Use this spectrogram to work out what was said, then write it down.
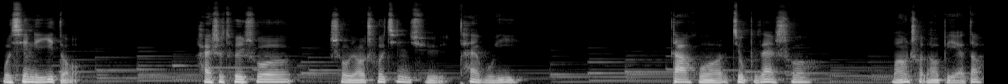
我心里一抖，还是推说手摇车进去太不易。大伙就不再说，忙扯到别的。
